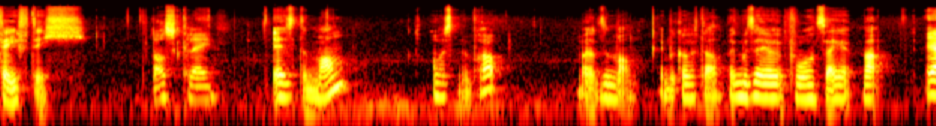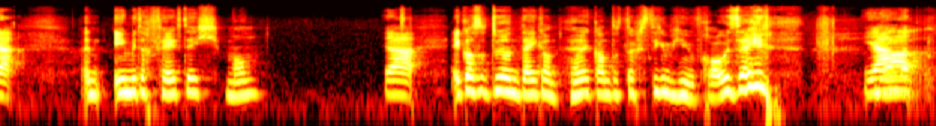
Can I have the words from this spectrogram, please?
meter. Dat is klein. Is het een man? Of is het een vrouw? Maar dat is een man, heb ik al verteld. Maar ik moet het voor ons zeggen. Maar Ja. een 1,50 meter man. Ja. Ik was er toen aan het denken van, hè, kan het toch stiekem geen vrouw zijn? Ja, Maar- maar...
